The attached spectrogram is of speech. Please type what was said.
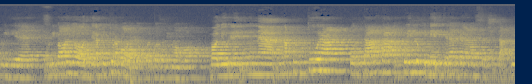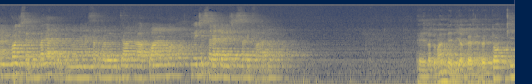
cui dire un rivoglio della cultura voglio qualcosa di nuovo, voglio una, una cultura portata a quello che meriterebbe la nostra città. Il rivoglio sarebbe sbagliato perché non è mai stata valorizzata quando invece sarebbe necessario farlo. Eh, la domanda è di Alberto Bertocchi.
